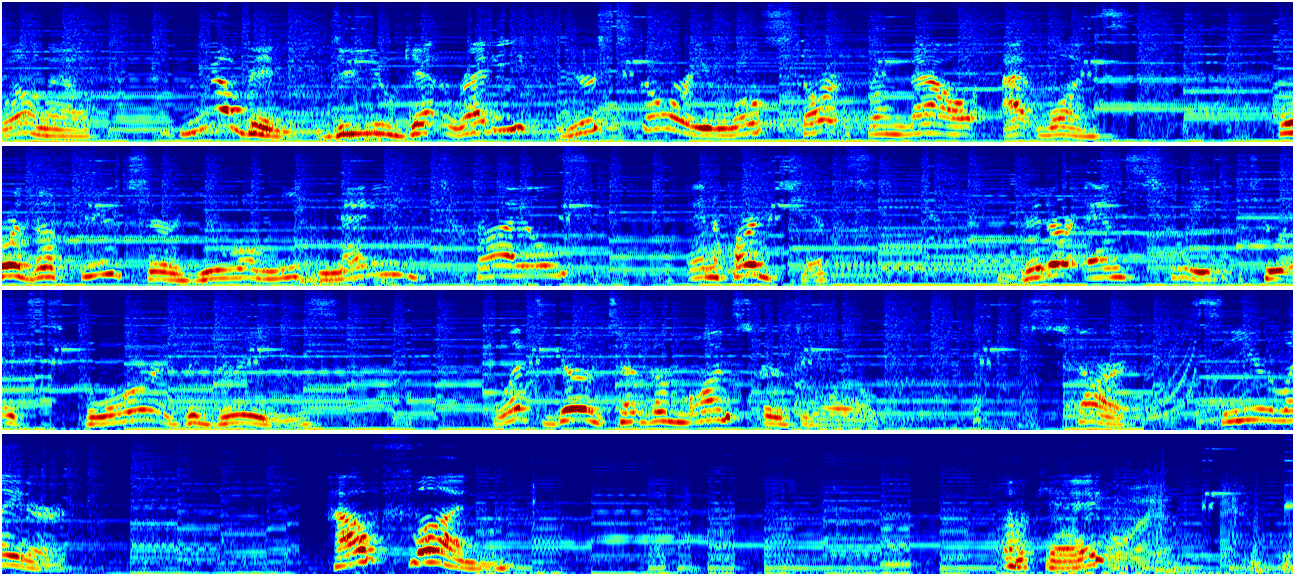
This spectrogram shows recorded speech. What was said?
Well now, nubbin, do you get ready? Your story will start from now at once. For the future, you will meet many trials and hardships, bitter and sweet, to explore the dreams. Let's go to the monsters world. Start. See you later. How fun! Okay. Oh, boy.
